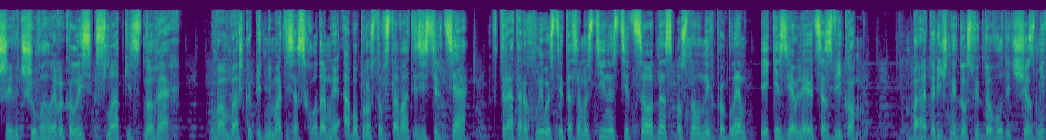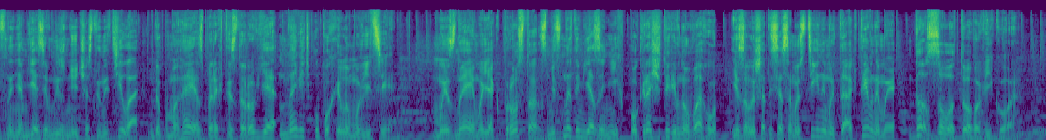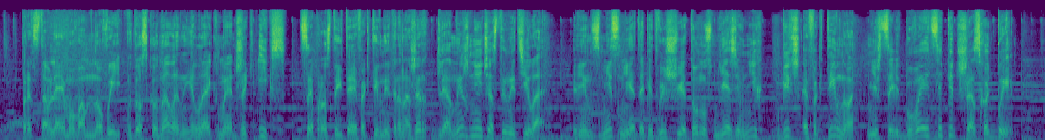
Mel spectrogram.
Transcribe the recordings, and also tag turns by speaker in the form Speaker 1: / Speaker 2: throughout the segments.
Speaker 1: Чи відчували ви колись слабкість в ногах? Вам важко підніматися сходами або просто вставати зі стільця? Втрата рухливості та самостійності це одна з основних проблем, які з'являються з віком. Багаторічний досвід доводить, що зміцнення м'язів нижньої частини тіла допомагає зберегти здоров'я навіть у похилому віці. Ми знаємо, як просто зміцнити м'язи ніг, покращити рівновагу і залишатися самостійними та активними до золотого віку. Представляємо вам новий вдосконалений Leg Magic X. Це простий та ефективний тренажер для нижньої частини тіла. Він зміцнює та підвищує тонус м'язів ніг більш ефективно, ніж це відбувається під час ходьби.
